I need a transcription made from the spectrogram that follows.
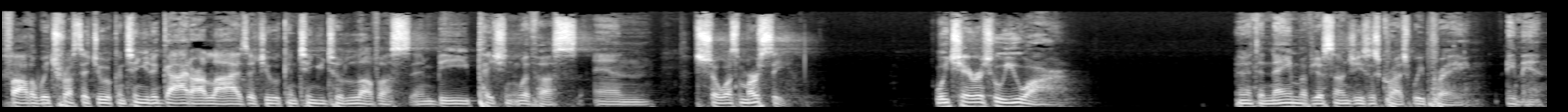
Father, we trust that you will continue to guide our lives, that you will continue to love us and be patient with us and show us mercy we cherish who you are. And in the name of your son, Jesus Christ, we pray. Amen.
